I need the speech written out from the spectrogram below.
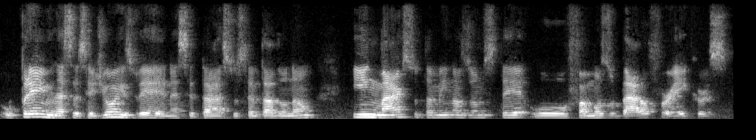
o prêmio nessas regiões, ver né, se está sustentado ou não. E em março também nós vamos ter o famoso Battle for Acres.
